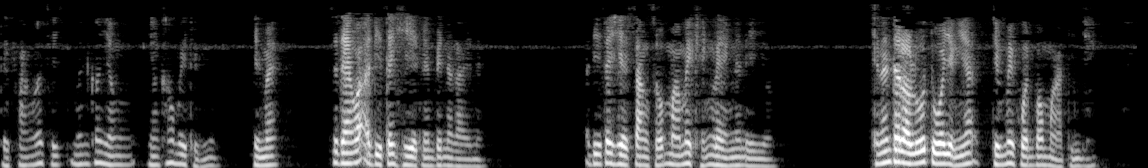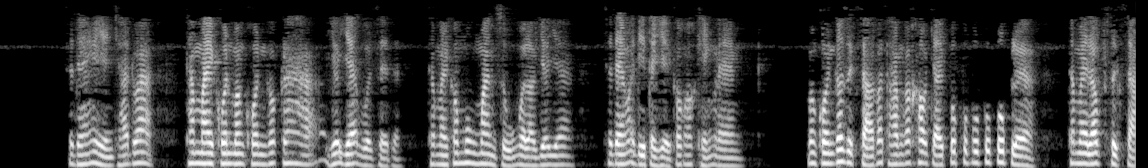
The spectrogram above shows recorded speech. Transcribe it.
แต่ฟังแล้วมันก็ยังยังเข้าไม่ถึง เห็นไหมแสดงว่าอดีตเหตุมันเป็นอะไรเนี่ยอดีตเหตุสั่งสมมาไม่แข็งแรงนั่นเองอยู่ ฉะนั้นถ้าเรารู้ตัวอย่างเนี้ย จึงไม่ควรประมาทจริงๆ แสดงให้เห็นชัดว่าทำไมคนบางคนก็กล้า เยอะแยะบวชเสร็จอะทำไมเขามุ่งมั่นสูงกว่าเราเยอะแยะ แสดงว่าอดีตเหตุเขาเขาแข็งแรง บางคนก็ศึกษาพระธรรมก็เข้าใจปุ๊บปุ๊บปุ๊บปุ๊บปุ๊บเลยทำไมเราศึกษา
